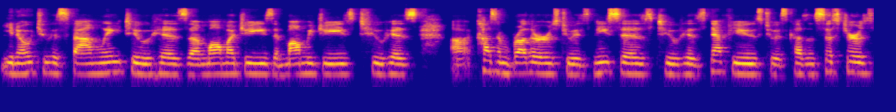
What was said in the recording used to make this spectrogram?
you know, to his family, to his uh, mama G's and mommy G's, to his uh, cousin brothers, to his nieces, to his nephews, to his cousin sisters,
